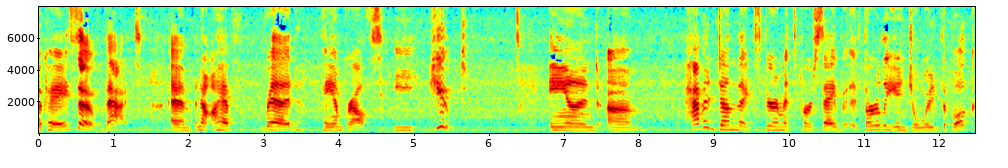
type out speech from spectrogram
Okay, so that. Um, now I have read Pam Grout's E Cubed. And um, haven't done the experiments per se, but thoroughly enjoyed the book.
